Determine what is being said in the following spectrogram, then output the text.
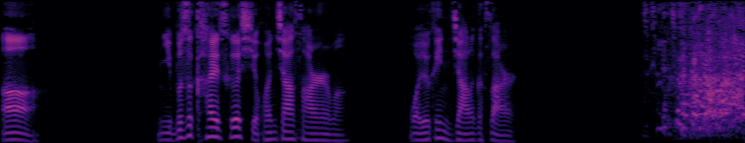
啊，你不是开车喜欢加塞儿吗？我就给你加了个塞儿。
